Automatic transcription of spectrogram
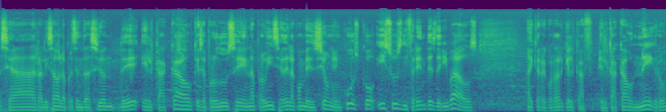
se ha realizado la presentación del el cacao que se produce en la provincia de la Convención, en Cusco, y sus diferentes derivados. Hay que recordar que el, el cacao negro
